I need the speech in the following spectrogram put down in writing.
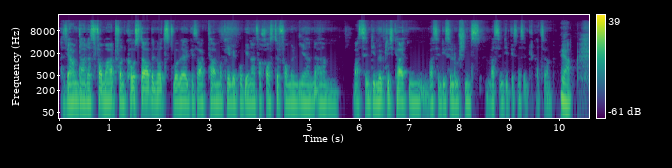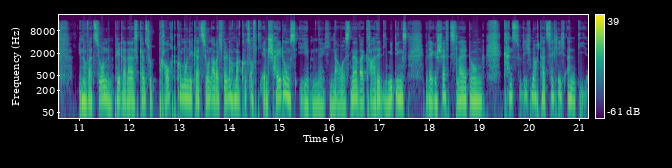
Also wir haben da das Format von CoStar benutzt, wo wir gesagt haben, okay, wir probieren einfach rauszuformulieren, ähm, was sind die Möglichkeiten, was sind die Solutions, was sind die Business-Implikationen. Ja, Innovation, Peter, ne, das kennst du, braucht Kommunikation, aber ich will noch mal kurz auf die Entscheidungsebene hinaus, ne, weil gerade die Meetings mit der Geschäftsleitung, kannst du dich noch tatsächlich an die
